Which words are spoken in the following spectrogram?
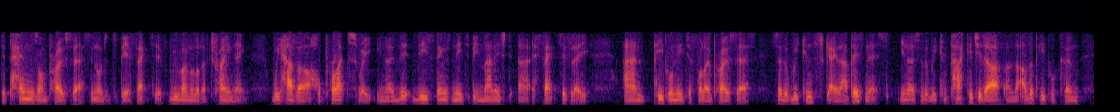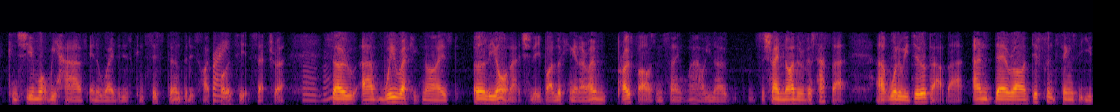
depends on process in order to be effective. We run a lot of training. We have a whole product suite. You know, these things need to be managed uh, effectively, and people need to follow process so that we can scale our business. You know, so that we can package it up and that other people can consume what we have in a way that is consistent, that is high quality, etc. Mm-hmm. So um, we recognised early on, actually, by looking at our own profiles and saying, "Wow, you know, it's a shame neither of us have that. Uh, what do we do about that?" And there are different things that you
